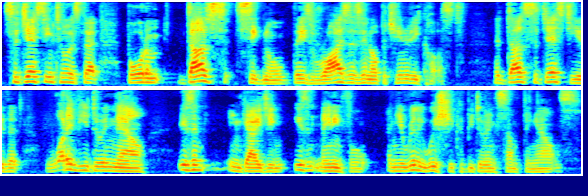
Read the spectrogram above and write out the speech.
suggesting to us that boredom does signal these rises in opportunity cost. It does suggest to you that whatever you're doing now isn't engaging, isn't meaningful, and you really wish you could be doing something else.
